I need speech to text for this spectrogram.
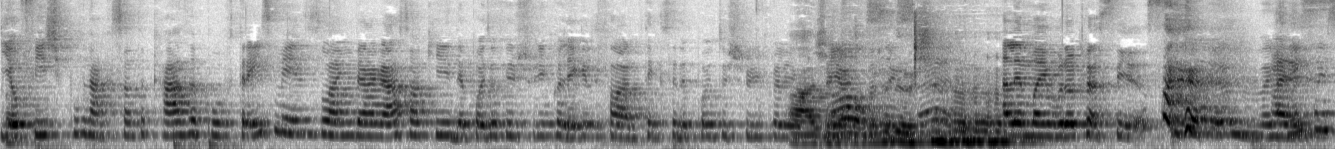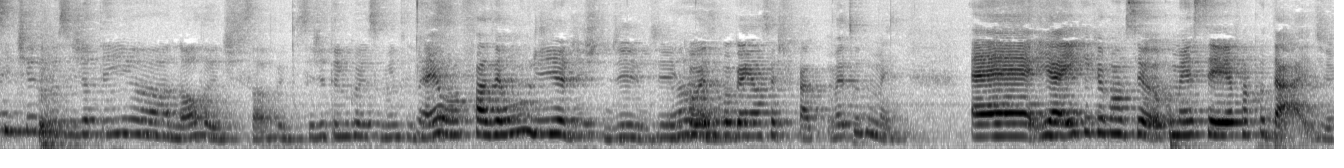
E eu fiz, tipo, na Santa Casa por três meses lá em BH, só que depois eu fiz o Turing Collega e eles falaram tem que ser depois do Turing Collega. Ah, gente, Nossa, Deus. Alemanha e burocracias. Mas- nem faz sentido, você já tem a knowledge, sabe? Você já tem conhecimento disso. É, eu vou fazer um dia de, de, de Ah. coisa e vou ganhar um certificado, mas tudo bem. É, e aí, o que, que aconteceu? Eu comecei a faculdade.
